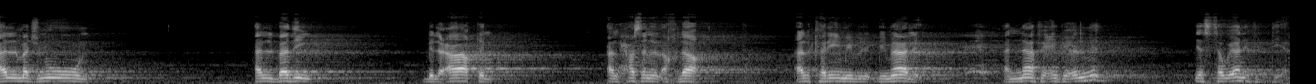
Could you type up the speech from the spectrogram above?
المجنون البذي بالعاقل الحسن الأخلاق الكريم بماله النافع بعلمه يستويان في الدية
